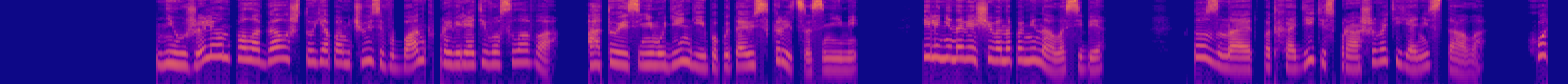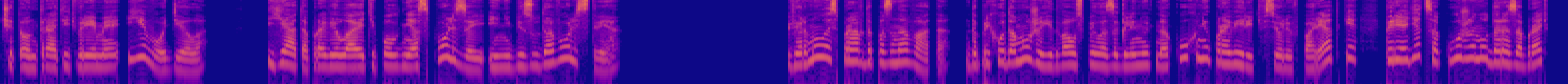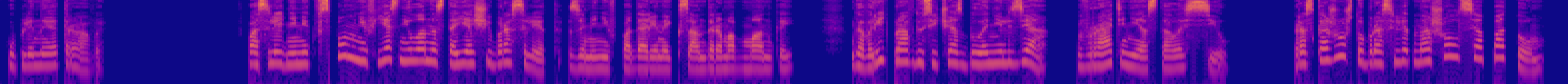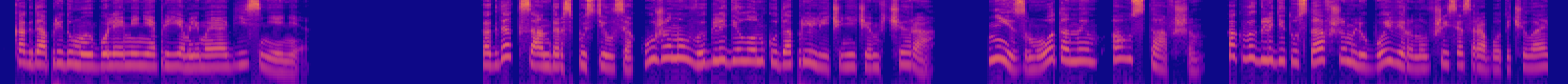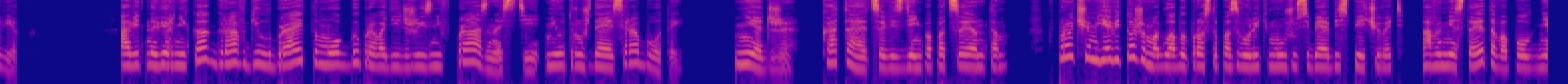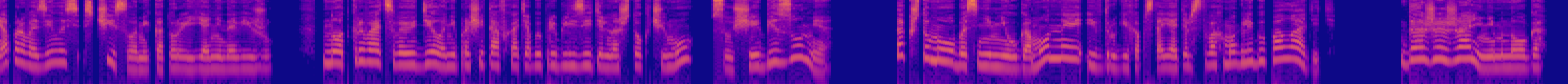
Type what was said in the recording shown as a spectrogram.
Неужели он полагал, что я помчусь в банк проверять его слова, а то и сниму деньги и попытаюсь скрыться с ними? Или ненавязчиво напоминала себе? Кто знает, подходить и спрашивать я не стала. Хочет он тратить время — его дело. Я-то провела эти полдня с пользой и не без удовольствия. Вернулась, правда, поздновато. До прихода мужа едва успела заглянуть на кухню, проверить, все ли в порядке, переодеться к ужину да разобрать купленные травы. В последний миг вспомнив, я сняла настоящий браслет, заменив подаренный Ксандером обманкой. Говорить правду сейчас было нельзя, врать не осталось сил. Расскажу, что браслет нашелся потом, когда придумаю более-менее приемлемое объяснение. Когда Ксандер спустился к ужину, выглядел он куда приличнее, чем вчера. Не измотанным, а уставшим, как выглядит уставшим любой вернувшийся с работы человек. А ведь наверняка граф Гилбрайт мог бы проводить жизнь в праздности, не утруждаясь работой. Нет же, катается весь день по пациентам, Впрочем, я ведь тоже могла бы просто позволить мужу себя обеспечивать, а вместо этого полдня провозилась с числами, которые я ненавижу. Но открывать свое дело, не просчитав хотя бы приблизительно что к чему, сущее безумие. Так что мы оба с ним неугомонные и в других обстоятельствах могли бы поладить. Даже жаль немного.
